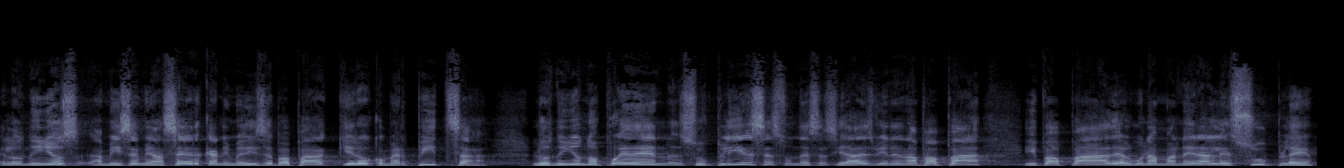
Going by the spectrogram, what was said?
los niños a mí se me acercan y me dicen, papá, quiero comer pizza. Los niños no pueden suplirse sus necesidades, vienen a papá y papá de alguna manera les suple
